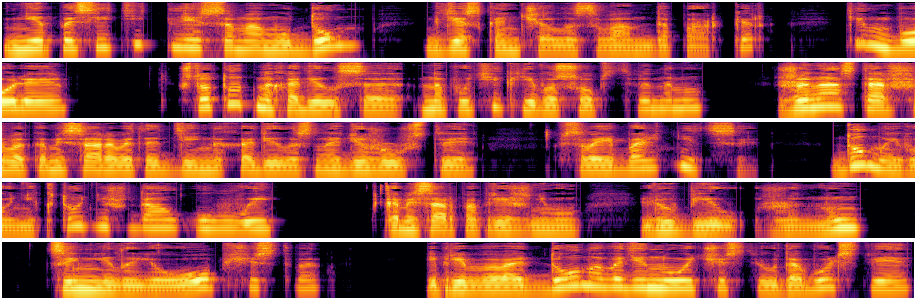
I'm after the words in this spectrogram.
не посетить ли самому дом, где скончалась Ванда Паркер, тем более, что тот находился на пути к его собственному. Жена старшего комиссара в этот день находилась на дежурстве в своей больнице. Дома его никто не ждал, увы. Комиссар по-прежнему любил жену, ценил ее общество, и пребывать дома в одиночестве удовольствия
